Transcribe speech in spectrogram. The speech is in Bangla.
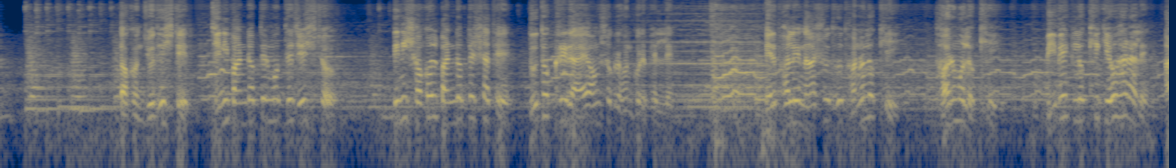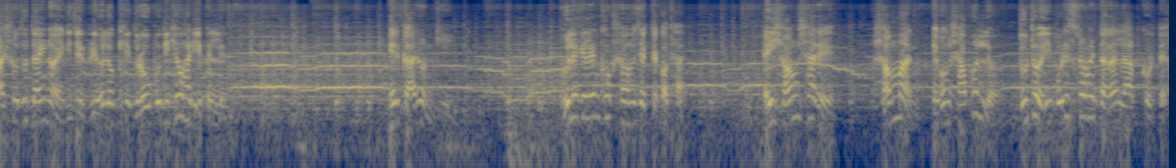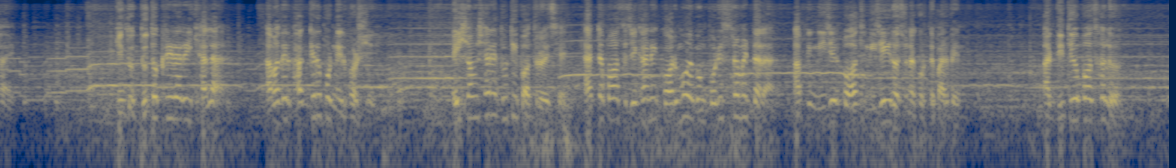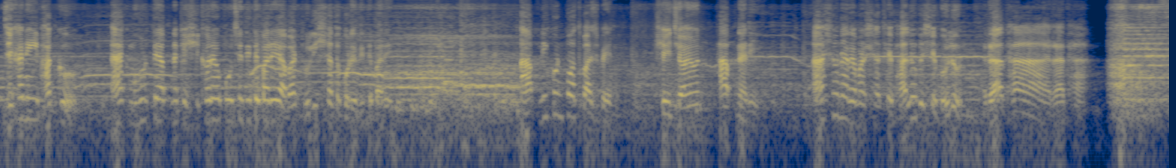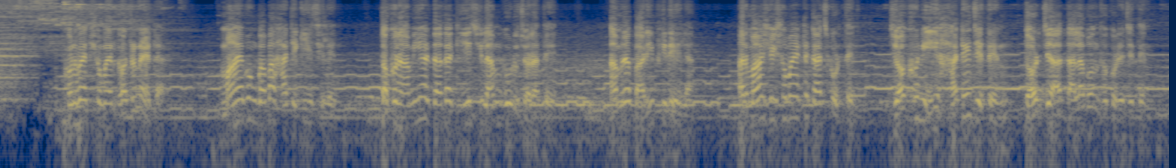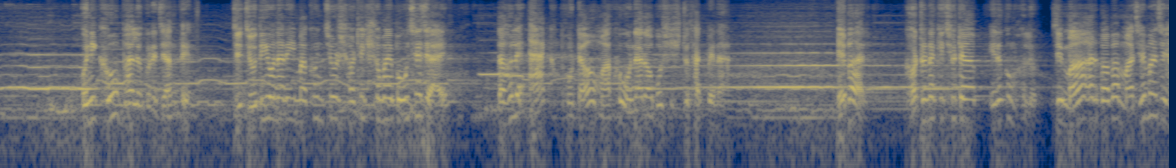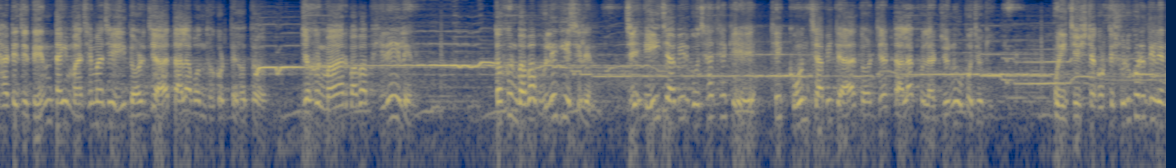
তখন যুধিষ্ঠির, যিনি পাণ্ডবদের মধ্যে জ্যেষ্ঠ, তিনি সকল পাণ্ডবদের সাথে দ্রুত ক্রীড়ায় অংশগ্রহণ করে ফেললেন। এর ফলে না শুধু ধনলক্ষ্মী, ধর্মলক্ষ্মী বিবেক লক্ষ্মী কেউ হারালেন, আর শুধু তাই নয়, নিজের গৃহলক্ষ্মী দ্রৌপদীকেও হারিয়ে ফেললেন। এর কারণ কি? ভুলে গেলেন খুব সহজ একটা কথা। এই সংসারে সম্মান এবং সাফল্য দুটোই পরিশ্রমের দ্বারা লাভ করতে হয়। কিন্তু দ্রুত ক্রীড়ার এই খেলা আমাদের ভাগ্যের উপর নির্ভরশীল। এই সংসারে দুটি পথ রয়েছে। একটা পথ যেখানে কর্ম এবং পরিশ্রমের দ্বারা আপনি নিজের পথ নিজেই রচনা করতে পারবেন। আর দ্বিতীয় পথ হলো যেখানে এই ভাগ্য এক মুহূর্তে আপনাকে শিখরেও পৌঁছে দিতে পারে, আবার ধুলিস্বাত করে দিতে পারে। আপনি কোন পথ বাঁচবেন? সেই চয়ন আপনারই। আসুন আর আমার সাথে ভালোবেসে বলুন, রাধা রাধা। কোনো এক সময়ের ঘটনা এটা। মা এবং বাবা হাটে গিয়েছিলেন। তখন আমি আর দাদা গিয়েছিলাম গরু চড়াতে। আমরা বাড়ি ফিরে এলাম। আর মা সেই সময় একটা কাজ করতেন। যখনই হাটে যেতেন, দরজা তালা বন্ধ করে যেতেন। উনি খুব ভালো করে জানতেন যে যদি ওনার এই মাখন চোর সঠিক সময় পৌঁছে যায়, তাহলে এক ফোঁটাও মাখো ওনার অবশিষ্ট থাকবে না। এবার, ঘটনা কিছুটা এরকম হলো যে মা আর বাবা মাঝে মাঝে হাটে যেতেন, তাই মাঝে মাঝেই দরজা তালা বন্ধ করতে হতো। যখন মা আর বাবা ফিরে এলেন, তখন বাবা ভুলে গিয়েছিলেন যে এই চাবির গোছা থেকে ঠিক কোন চাবিটা দরজার তালা খোলার জন্য উপযোগী। উনি চেষ্টা করতে শুরু করে দিলেন।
